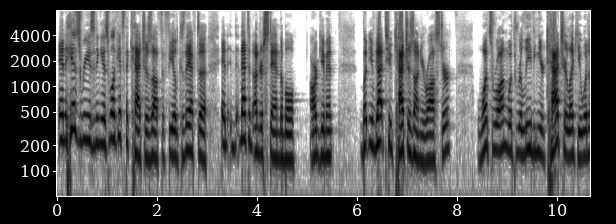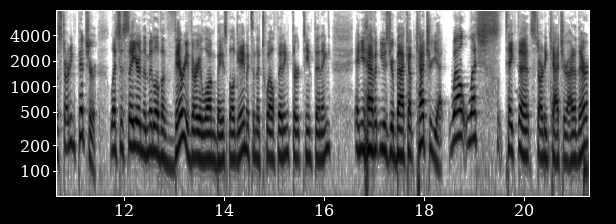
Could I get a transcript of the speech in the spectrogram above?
and his reasoning is well, it gets the catchers off the field because they have to, and that's an understandable argument. But you've got two catchers on your roster. What's wrong with relieving your catcher like you would a starting pitcher? Let's just say you're in the middle of a very, very long baseball game. It's in the 12th inning, 13th inning, and you haven't used your backup catcher yet. Well, let's take the starting catcher out of there.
